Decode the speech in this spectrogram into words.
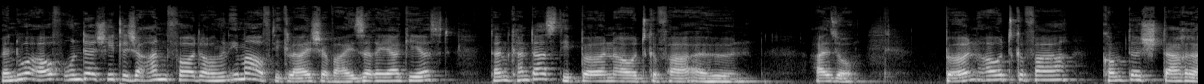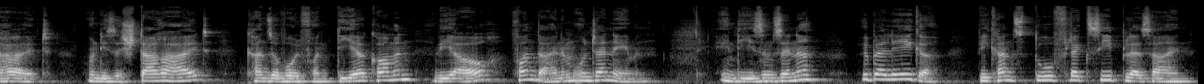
Wenn du auf unterschiedliche Anforderungen immer auf die gleiche Weise reagierst, dann kann das die Burnout-Gefahr erhöhen. Also, Burnout-Gefahr kommt durch Starrheit und diese Starrheit kann sowohl von dir kommen wie auch von deinem Unternehmen. In diesem Sinne, überlege, wie kannst du flexibler sein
